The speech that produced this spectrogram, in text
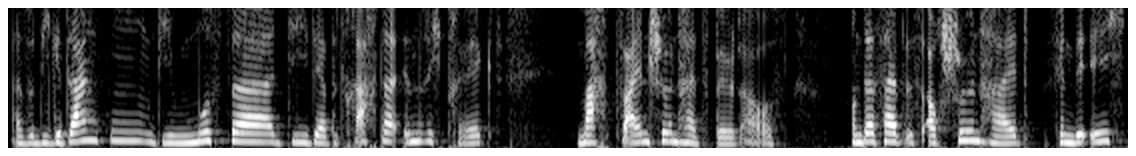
Also die Gedanken, die Muster, die der Betrachter in sich trägt, macht sein Schönheitsbild aus. Und deshalb ist auch Schönheit, finde ich,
